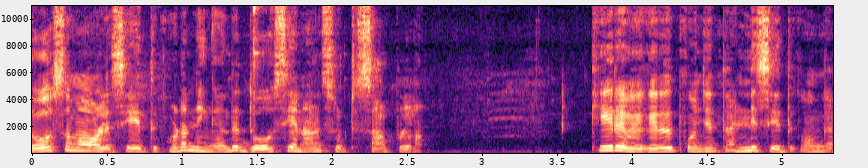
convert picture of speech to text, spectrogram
தோசை மாவில் சேர்த்து கூட நீங்கள் வந்து தோசையானாலும் சுட்டு சாப்பிட்லாம். கீரை வைக்கிறதுக்கு கொஞ்சம் தண்ணி சேர்த்துக்கோங்க.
